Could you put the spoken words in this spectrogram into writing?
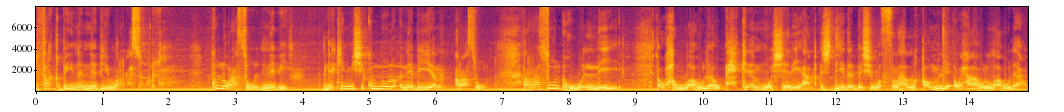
الفرق بين النبي والرسول كل رسول نبي لكن مش كل نبي رسول. الرسول هو اللي أوحى الله له أحكام وشريعة جديدة باش يوصلها للقوم اللي أوحاه الله لهم.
